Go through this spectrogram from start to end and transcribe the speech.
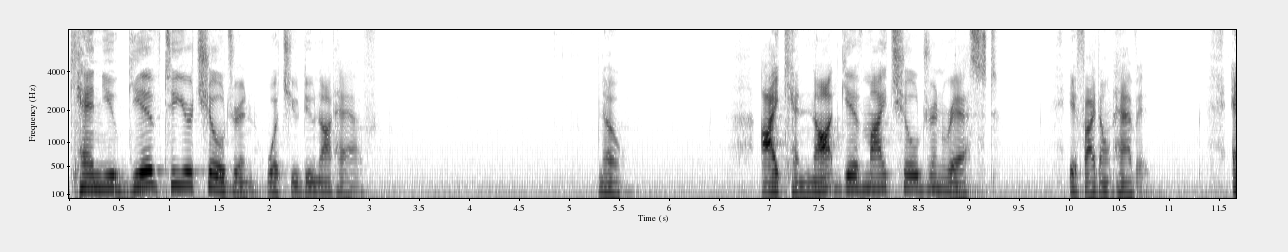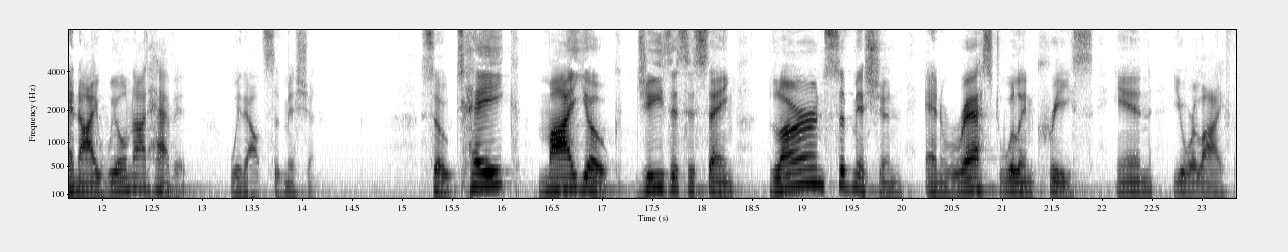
Can you give to your children what you do not have? No. I cannot give my children rest if I don't have it. And I will not have it without submission. So take my yoke. Jesus is saying, learn submission and rest will increase in your life.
